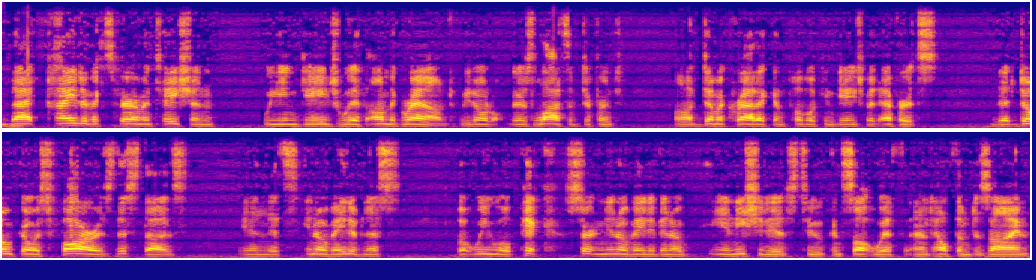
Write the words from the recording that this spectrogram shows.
that kind of experimentation we engage with on the ground. We don't. There's lots of different uh, democratic and public engagement efforts that don't go as far as this does in its innovativeness, but we will pick certain innovative inno initiatives to consult with and help them design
